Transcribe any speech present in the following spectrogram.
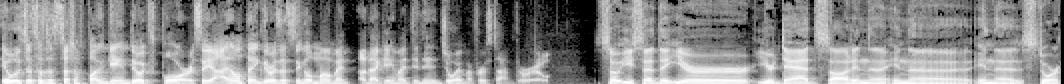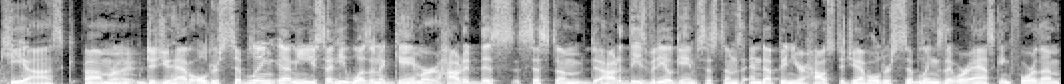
It was just such a fun game to explore. So yeah, I don't think there was a single moment of that game I didn't enjoy my first time through. So you said that your your dad saw it in the in the in the store kiosk. Um, Right. Did you have older sibling? I mean, you said he wasn't a gamer. How did this system? How did these video game systems end up in your house? Did you have older siblings that were asking for them?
